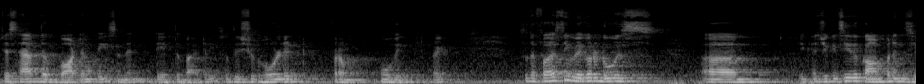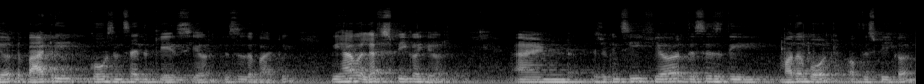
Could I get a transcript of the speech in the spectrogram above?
just have the bottom piece and then tape the battery. So this should hold it from moving, right? So the first thing we're going to do is, um, as you can see the components here, the battery goes inside the case here. This is the battery. We have a left speaker here and as you can see here this is the motherboard of the speaker.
